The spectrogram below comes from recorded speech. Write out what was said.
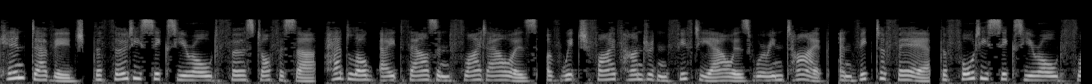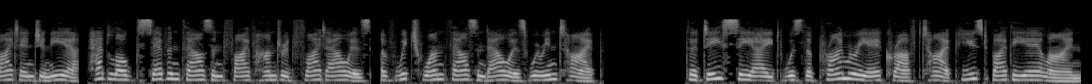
Kent Davidge, the 36-year-old first officer, had logged 8,000 flight hours, of which 550 hours were in type, and Victor Fehr, the 46-year-old flight engineer, had logged 7,500 flight hours, of which 1,000 hours were in type. The DC-8 was the primary aircraft type used by the airline.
